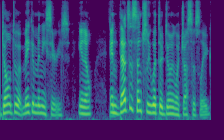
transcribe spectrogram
don't do it. Make a miniseries. You know, and that's essentially what they're doing with Justice League,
